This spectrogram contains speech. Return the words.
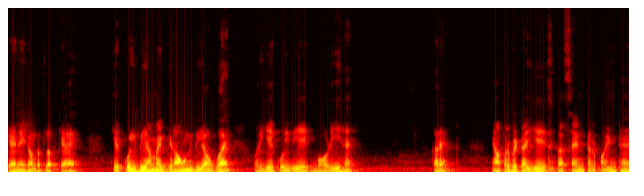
कहने का मतलब क्या है? कि कोई भी हमें ग्राउंड दिया हुआ है और ये कोई भी एक बॉडी है करेक्ट यहाँ पर बेटा ये इसका सेंटर पॉइंट है,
